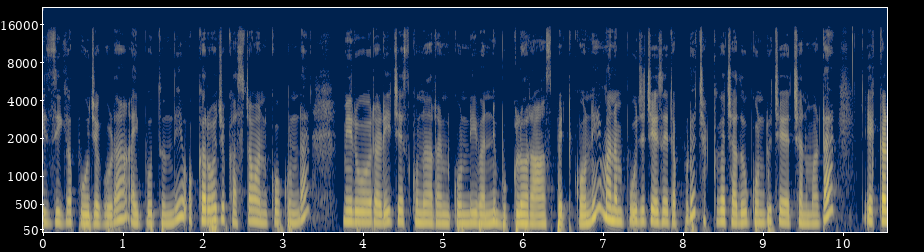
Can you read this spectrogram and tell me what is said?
ఈజీగా పూజ కూడా అయిపోతుంది. ఒక్కరోజు కష్టం అనుకోకుండా మీరు రెడీ చేసుకున్నారనుకోండి ఇవన్నీ బుక్లో రాసి పెట్టుకొని మనం పూజ చేసేటప్పుడు చక్కగా చదువుకుంటూ చేయొచ్చు అనమాట ఎక్కడ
